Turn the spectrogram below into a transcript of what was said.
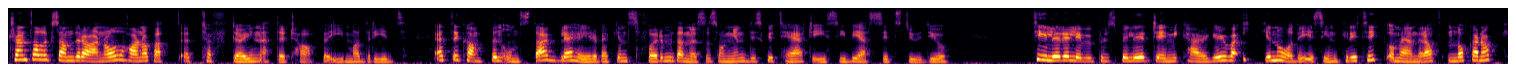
Trent Alexander Arnold har nok hatt et tøft døgn etter tapet i Madrid. Etter kampen onsdag ble høyrebekkens form denne sesongen diskutert i CBS sitt studio. Tidligere Liverpool-spiller Jamie Carragher var ikke nådig i sin kritikk og mener at nok er nok.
